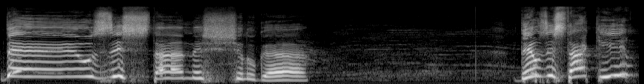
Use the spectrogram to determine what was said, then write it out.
Deus está neste lugar. Deus está aqui.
